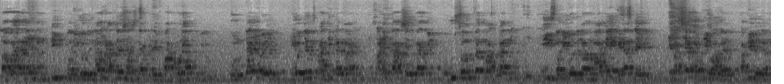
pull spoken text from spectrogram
लवाद आणि अंतिम परियोजना राज्य शासनाकडे पाठवण्यापूर्वी कोणत्याही वेळी नियोजन प्राधिकरणाने आणि त्या क्षेत्रातील बहुसंख्य मालकांनी ही परियोजना मागे घेण्यात येईल असे अभिवादन अभिवेदन.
